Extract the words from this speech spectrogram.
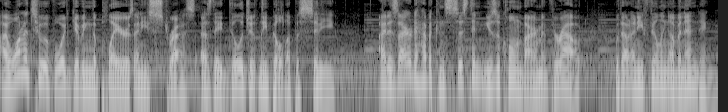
I wanted to avoid giving the players any stress as they diligently built up a city. I desired to have a consistent musical environment throughout, without any feeling of an ending.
